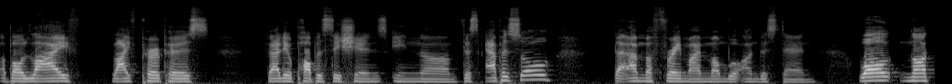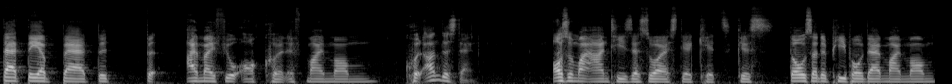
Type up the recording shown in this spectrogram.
about life, life purpose, value propositions in um, this episode that I'm afraid my mom will understand. Well, not that they are bad, but I might feel awkward if my mom could understand. Also, my aunties as well as their kids, because those are the people that my mom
